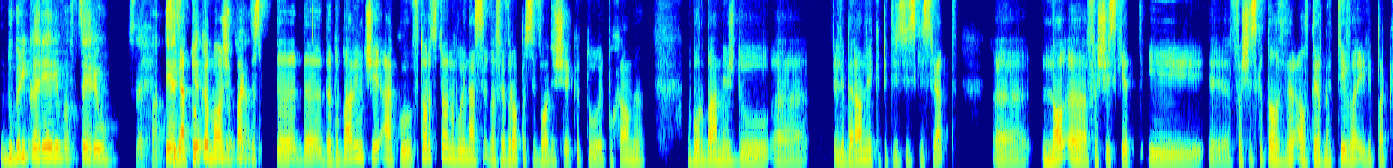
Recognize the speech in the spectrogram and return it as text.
добри кариери в ЦРУ след това. Те, Сега, тук може пак да, да, да добавим, че ако Втората световна война в Европа се водеше като епохална борба между а, либералния капиталистически свят, но фашистският и а, фашистската альтернатива или пък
